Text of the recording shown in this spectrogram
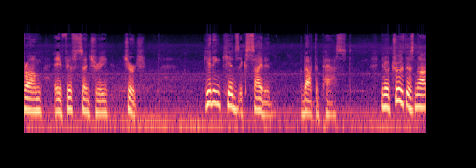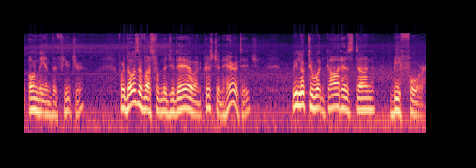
from a 5th century church. Getting kids excited about the past. You know, truth is not only in the future. For those of us from the Judeo and Christian heritage, we look to what God has done before.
